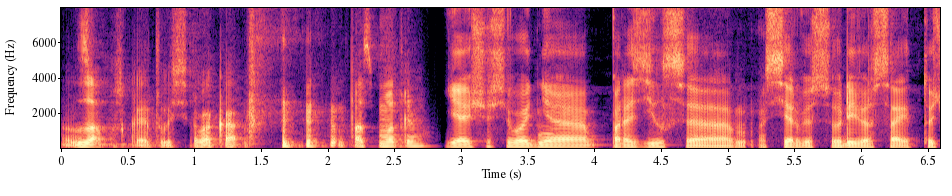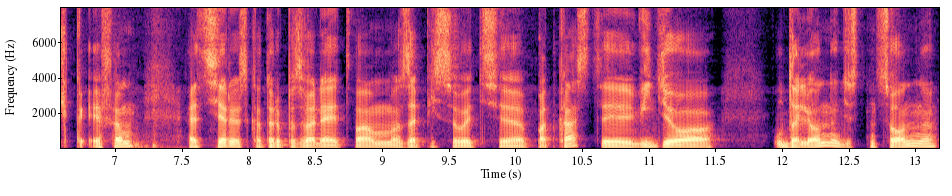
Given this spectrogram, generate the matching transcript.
запуска этого сервака. Посмотрим. Я еще сегодня поразился сервису riverside.fm. Это сервис, который позволяет вам записывать э, подкасты, видео удаленно, дистанционно.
